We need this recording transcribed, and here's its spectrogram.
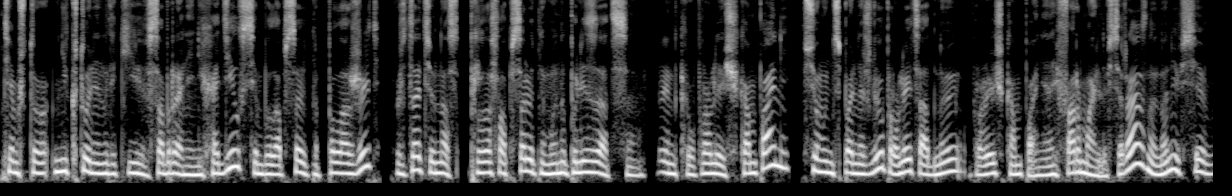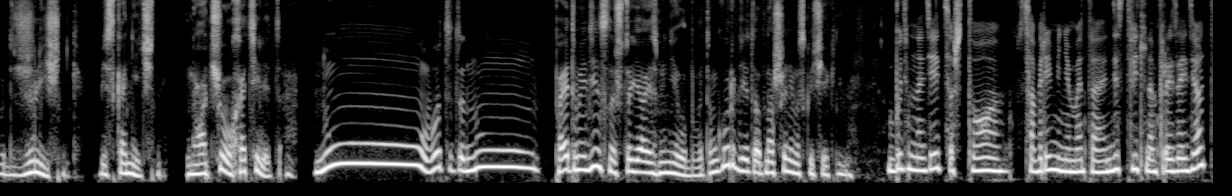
Тем, что никто ни на какие собрания не ходил, всем было абсолютно положить. В результате у нас произошла абсолютная монополизация рынка управляющих компаний. Все муниципальное жилье управляется одной управляющей компанией. Они формально все разные, но они все вот жилищники бесконечные. Ну а что вы хотели-то? Ну, вот это, ну... Поэтому единственное, что я изменила бы в этом городе, это отношение москвичей к нему. Будем надеяться, что со временем это действительно произойдет.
